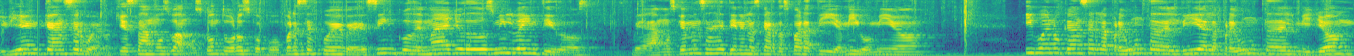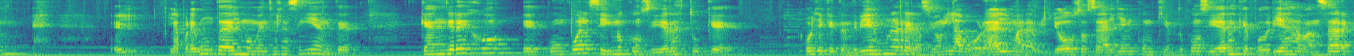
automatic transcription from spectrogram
Y bien, cáncer, bueno, aquí estamos, vamos con tu horóscopo para este jueves 5 de mayo de 2022. Veamos qué mensaje tienen las cartas para ti, amigo mío. Y bueno, cáncer, la pregunta del día, la pregunta del millón, la pregunta del momento es la siguiente. Cangrejo, eh, ¿con cuál signo consideras tú que, oye, que tendrías una relación laboral maravillosa? O sea, alguien con quien tú consideras que podrías avanzar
